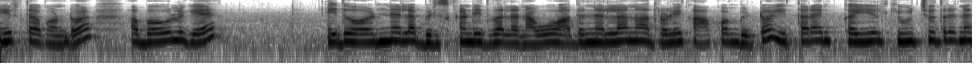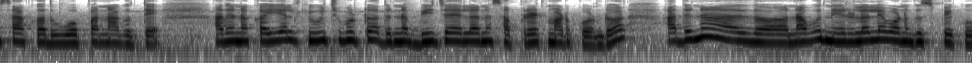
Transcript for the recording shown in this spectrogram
ನೀರು ತಗೊಂಡು ಆ ಬೌಲ್ಗೆ ಇದು ಹಣ್ಣೆಲ್ಲ ಬಿಡಿಸ್ಕೊಂಡಿದ್ವಲ್ಲ ನಾವು, ಅದನ್ನೆಲ್ಲನೂ ಅದರೊಳಗೆ ಹಾಕೊಂಡ್ಬಿಟ್ಟು ಈ ಥರ ಕೈಯಲ್ಲಿ ಕಿವುಚಿದ್ರೇ ಸಾಕು, ಅದು ಓಪನ್ ಆಗುತ್ತೆ. ಅದನ್ನು ಕೈಯಲ್ಲಿ ಕಿವುಚ್ಬಿಟ್ಟು ಅದನ್ನು ಬೀಜ ಎಲ್ಲನೂ ಸಪ್ರೇಟ್ ಮಾಡಿಕೊಂಡು, ಅದನ್ನು ನಾವು ನೆರಳಲ್ಲೇ ಒಣಗಿಸ್ಬೇಕು.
